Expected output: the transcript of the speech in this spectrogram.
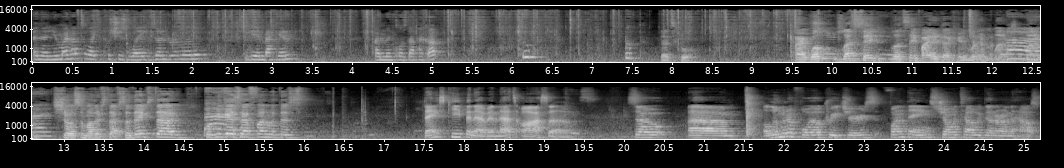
And then you might have to like push his legs under a little to get him back in. And then close that back up. Boop. Boop. That's cool. All right. Well, let's say let's say bye to Doug here. Let him let him, let him show some other stuff. So thanks, Doug. Hope you guys have fun with this. Thanks, Keith and Evan. That's awesome. So, um, aluminum foil creatures, fun things, show and tell we've done around the house.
